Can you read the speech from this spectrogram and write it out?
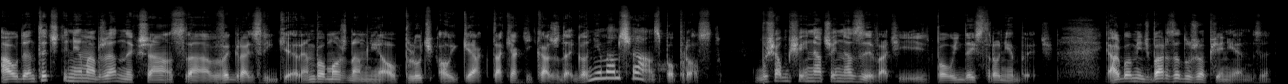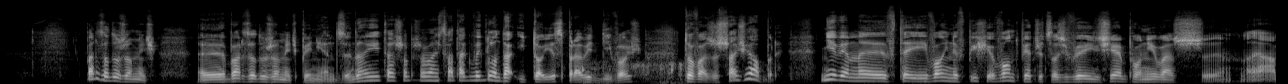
Autentycznie nie mam żadnych szans na wygrać z Rigierem, bo można mnie opluć, oj, jak, tak jak i każdego. Nie mam szans po prostu. Musiałbym się inaczej nazywać i po innej stronie być. Albo mieć bardzo dużo pieniędzy bardzo dużo mieć, e, bardzo dużo mieć pieniędzy. No i to, proszę Państwa, tak wygląda. I to jest sprawiedliwość towarzysza Ziobry. Nie wiem, e, w tej wojny w PiSie wątpię, czy coś wyjdzie, ponieważ e, no ja,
